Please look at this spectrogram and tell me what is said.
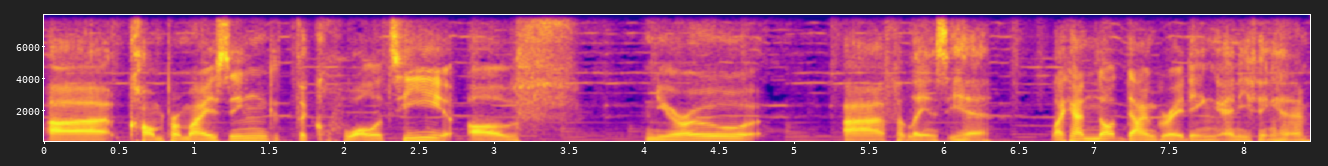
uh, compromising the quality of Neuro uh, for latency here. Like I'm not downgrading anything here.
